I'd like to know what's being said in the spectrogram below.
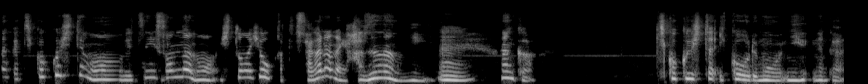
なんか遅刻しても別にそんなの人の評価って下がらないはずなのに、うん。なんか遅刻したイコールもうに、なんか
